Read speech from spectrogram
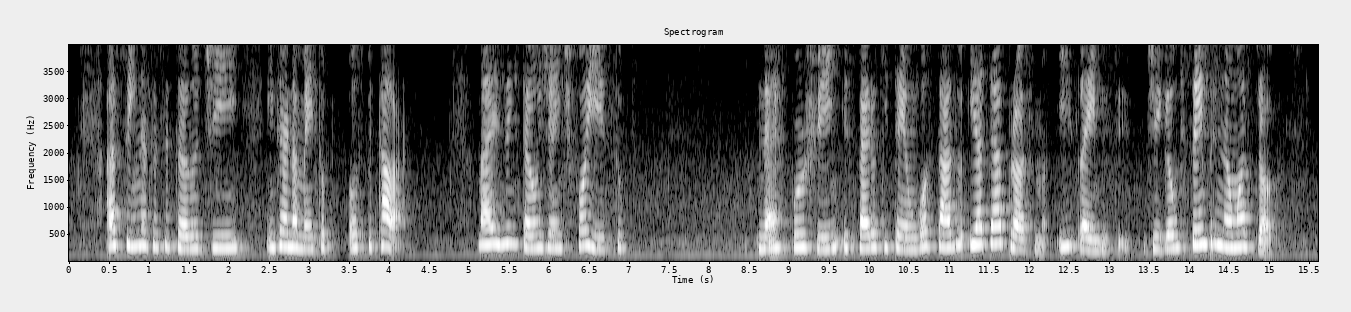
assim necessitando de internamento hospitalar. Mas então, gente, foi isso. Né? Por fim, espero que tenham gostado e até a próxima. E lembre-se, digam sempre não às drogas.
